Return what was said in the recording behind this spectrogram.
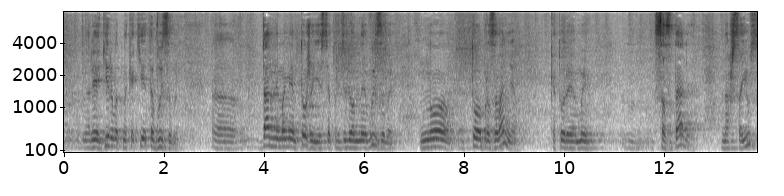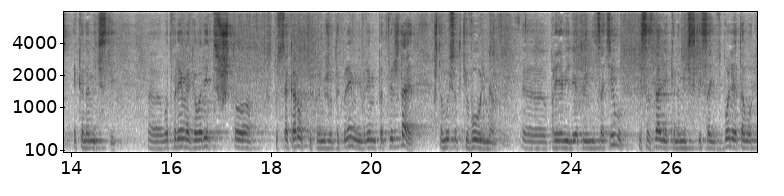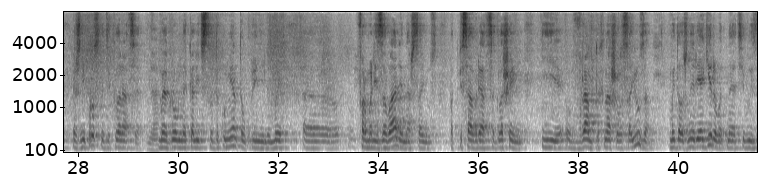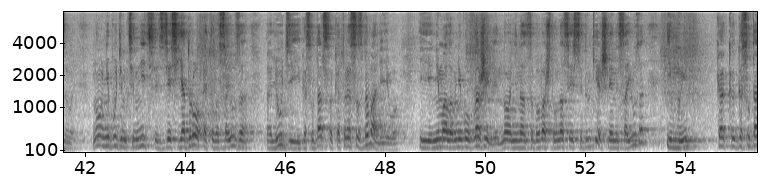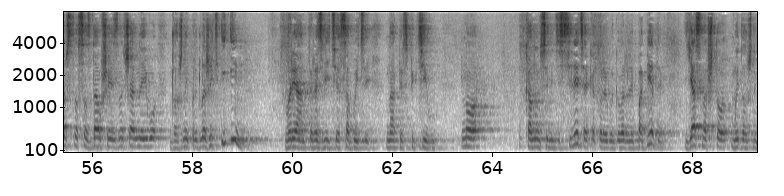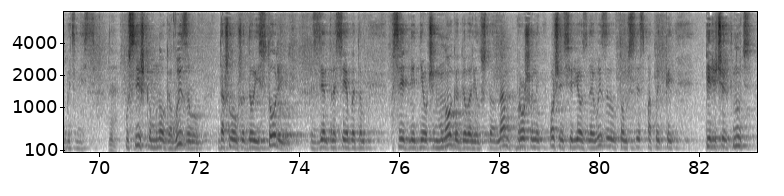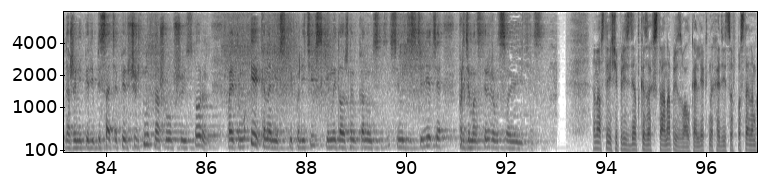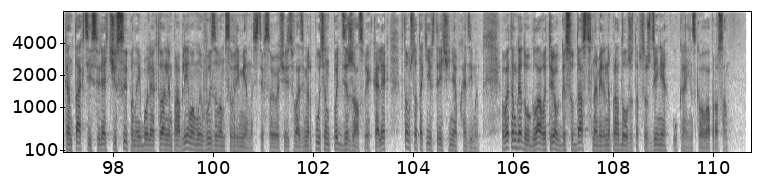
реагировать на какие-то вызовы. Э, В данный момент тоже есть определенные вызовы, но то образование, которое мы создали, наш союз экономический, э, вот время говорит, что спустя короткий промежуток времени, время подтверждает, что мы все-таки вовремя проявили эту инициативу и создали экономический союз. Более того, это же не просто декларация. Мы огромное количество документов приняли, мы э, формализовали наш союз, подписав ряд соглашений. И в рамках нашего союза мы должны реагировать на эти вызовы. Но не будем темнить, здесь ядро этого союза э, люди и государства, которые создавали его и немало в него вложили. Но не надо забывать, что у нас есть и другие члены союза, и мы, как государство, создавшее изначально его, должны предложить и им варианты развития событий на перспективу. Но канун 70-летия, о котором вы говорили, победы, ясно, что мы должны быть вместе. Уж слишком много вызовов, дошло уже до истории. Президент России об этом последние дни очень много говорил, что нам брошены очень серьезные вызовы, в том числе с попыткой перечеркнуть, даже не переписать, а перечеркнуть нашу общую историю. Поэтому и экономически, и политически мы должны в канун 70-летия продемонстрировать свое единство. На встрече президент Казахстана призвал коллег находиться в постоянном контакте и сверять часы по наиболее актуальным проблемам и вызовам современности. В свою очередь Владимир Путин поддержал своих коллег в том, что такие встречи необходимы. В этом году главы трех государств намерены продолжить обсуждение украинского вопроса.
